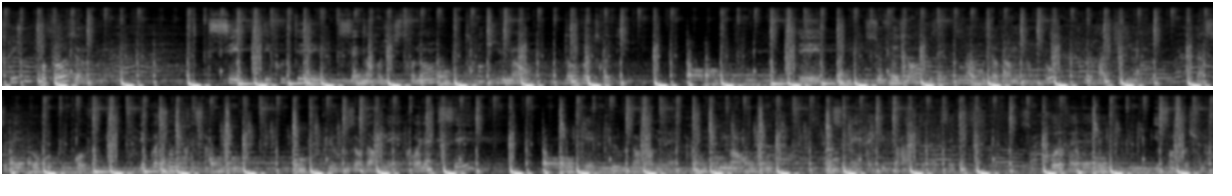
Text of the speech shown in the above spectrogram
Ce que je vous propose, c'est d'écouter cet enregistrement tranquillement dans votre lit. Et ce faisant, vous allez pouvoir vous endormir beaucoup plus rapidement, d'un sommeil beaucoup plus profond. L'équation est très simple. Plus vous endormez relaxé, et plus vous endormirez rapidement, un sommeil récupérateur, c'est-à-dire sans réveil et sans cauchemar.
